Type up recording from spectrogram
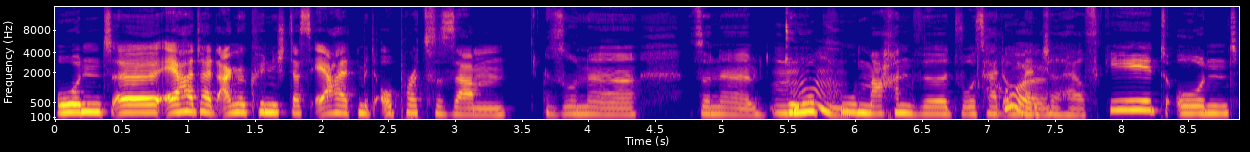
Und äh, er hat halt angekündigt, dass er halt mit Oprah zusammen so eine so eine Doku machen wird, wo es halt um Mm. Cool. Mental Health geht und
